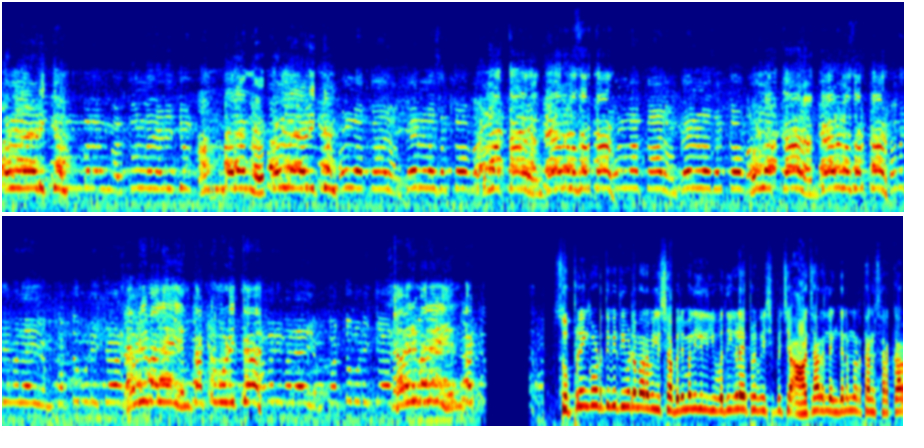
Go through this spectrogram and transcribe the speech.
കൊള്ളയടിക്കും. അമ്പലങ്ങൾ കൊള്ളയടിക്കും. അമ്പലങ്ങൾ കൊള്ളയടിക്കും. കൊള്ളക്കാരാം കേരള സർക്കാർ കൊള്ളക്കാരൻ കേരള സർക്കാർ കൊള്ളക്കാരാം കേരള സർക്കാർ. കേരള സർക്കാർ. ശബരിമലയും കട്ടുമുടിച്ച്. ശബരിമലയും കട്ടുമുടിച്ച്. ശബരിമലയും കട്ടുമുടിച്ച്. ശബരിമലയും കട്ടു സുപ്രീം കോടതി വിധിയുടെ മറവിൽ ശബരിമലയിൽ യുവതികളെ പ്രവേശിപ്പിച്ച് ആചാര ലംഘനം നടത്താൻ സർക്കാർ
